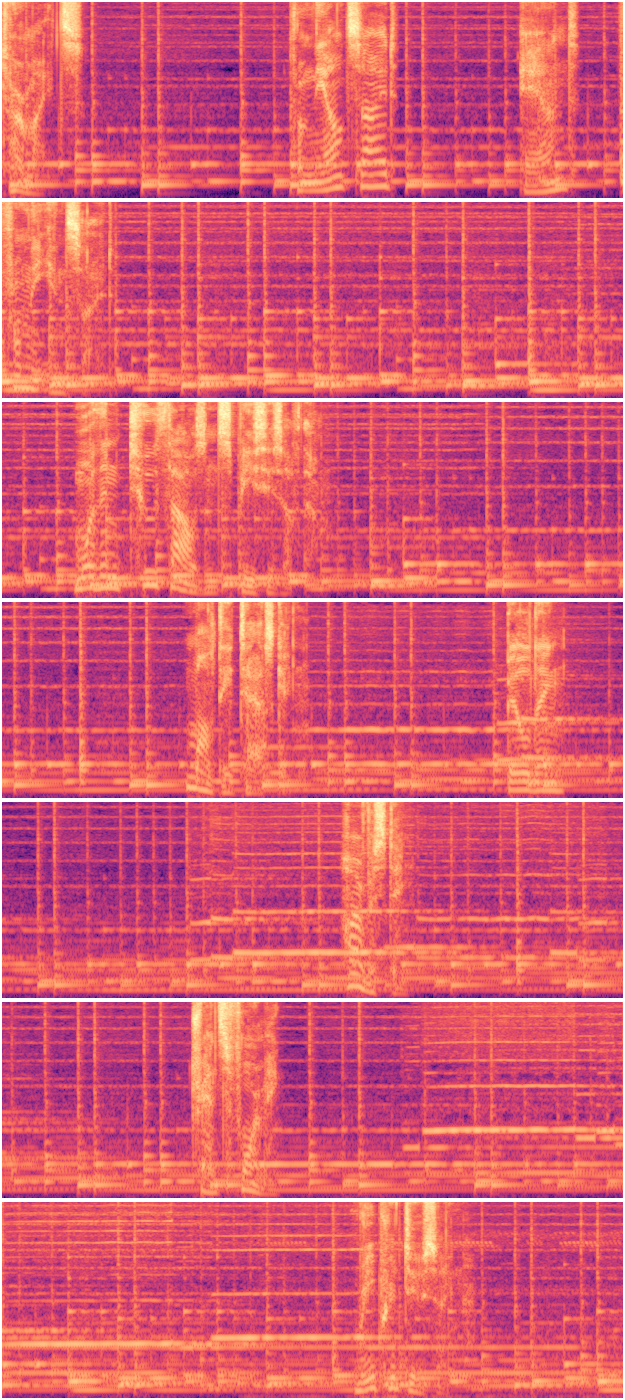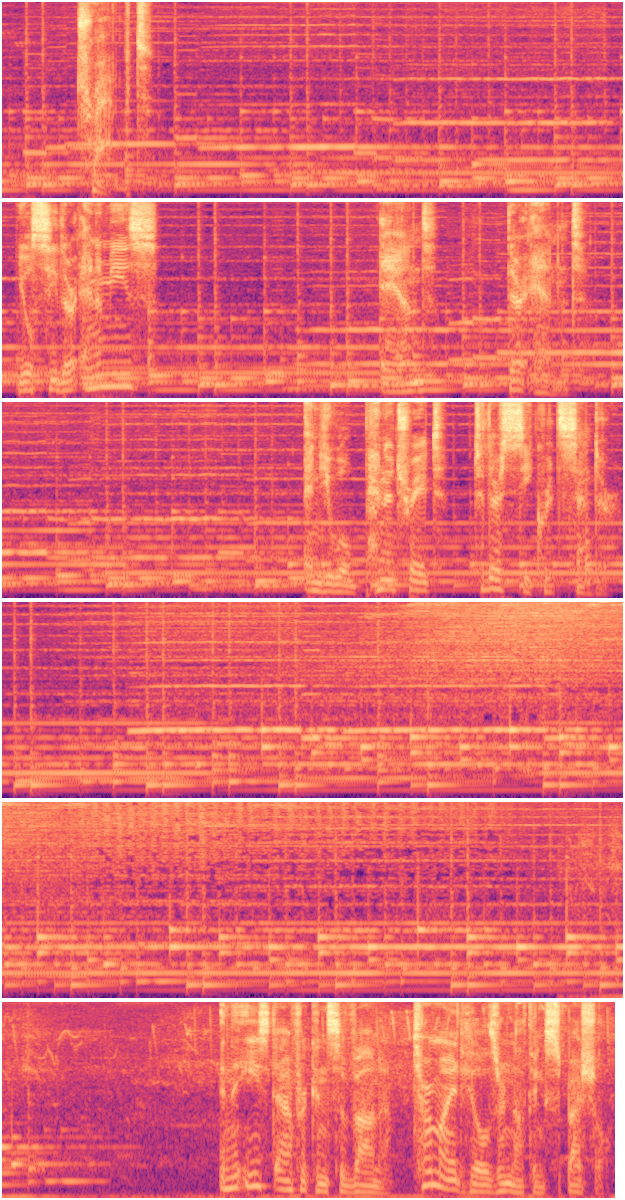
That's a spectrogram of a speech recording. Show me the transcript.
Termites. From the outside and from the inside. More than 2,000 species of them. Multitasking. Building. Harvesting. Transforming. Reproducing. Trapped. You'll see their enemies and their end. And you will penetrate to their secret center. In the East African savanna, termite hills are nothing special.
